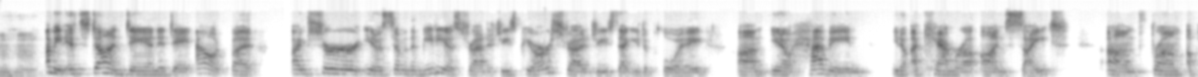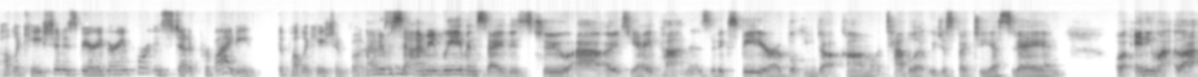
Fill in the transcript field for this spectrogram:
mm-hmm. i mean it's done day in and day out but i'm sure you know some of the media strategies pr strategies that you deploy um, you know having you know a camera on site um, from a publication is very very important instead of providing the publication photos. 100%. I mean, we even say this to our OTA partners at Expedia or Booking.com or Tablet, we just spoke to yesterday, and or anyone like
